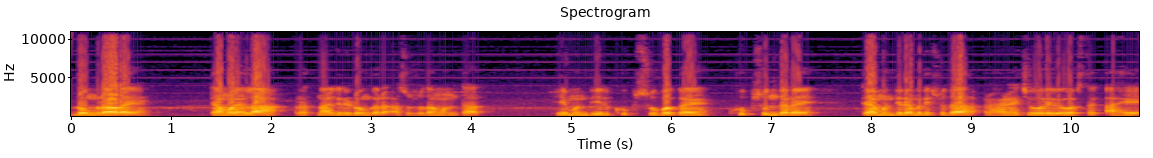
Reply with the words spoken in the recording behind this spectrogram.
डोंगरावर आहे. त्यामुळे याला रत्नागिरी डोंगर असं सुद्धा म्हणतात. हे मंदिर खूप सुबक आहे खूप सुंदर आहे. त्या मंदिरामध्ये सुद्धा राहण्याची वगैरे व्यवस्था आहे.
